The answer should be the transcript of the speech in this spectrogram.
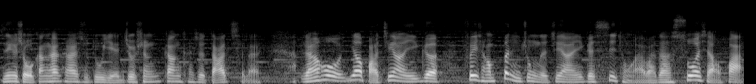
那个时候我刚刚开始读研究生，刚开始搭起来。然后要把这样一个非常笨重的这样一个系统啊，把它缩小化，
